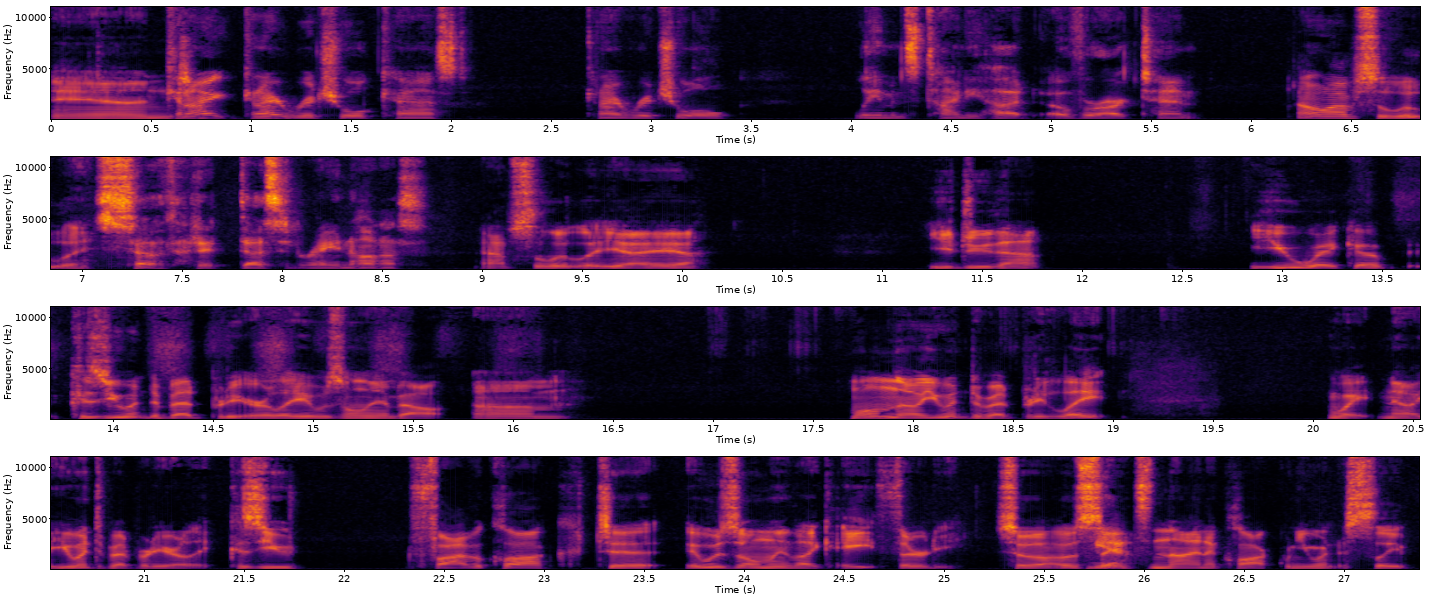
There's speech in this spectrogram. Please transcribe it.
And Can I can I ritual cast? Can I ritual Leomund's tiny hut over our tent oh, absolutely, so that it doesn't rain on us? absolutely, yeah, yeah. You do that. You wake up because you went to bed pretty early. It was only about um. Well, no, you went to bed pretty late. Wait, no, you went to bed pretty early because you five o'clock to it was only like eight thirty. So I would say Yeah. it's nine o'clock when you went to sleep.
